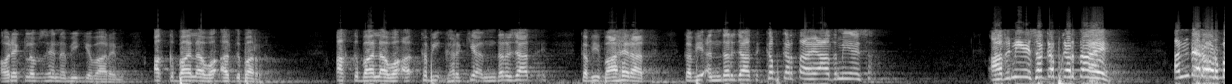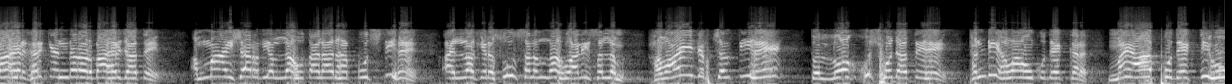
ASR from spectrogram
और एक लफ्ज है नबी के बारे में, अकबाला व अदबर। अकबाला व कभी घर के अंदर जाते, कभी बाहर आते, कभी अंदर जाते, कब करता है आदमी ऐसा? आदमी ऐसा कब करता है? अंदर और बाहर, घर के अंदर और बाहर जाते। अम्मा आयशा रदी अल्लाह तला पूछती हैं, अल्लाह के रसूल सल्लल्लाहु अलैहि वसल्लम, हवाएँ जब चलती हैं तो लोग खुश हो जाते हैं ठंडी हवाओं को देखकर मैं आपको देखती हूँ,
